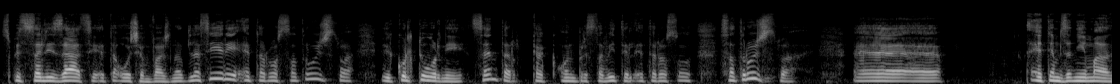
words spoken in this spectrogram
специализации, это очень важно для Сирии, это Россотрудничество и культурный центр, как он представитель этого Россотрудничества, э, этим, занима,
